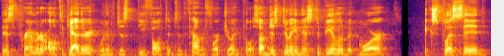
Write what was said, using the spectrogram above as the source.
this parameter altogether, it would have just defaulted to the common fork join pool. So I'm just doing this to be a little bit more explicit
